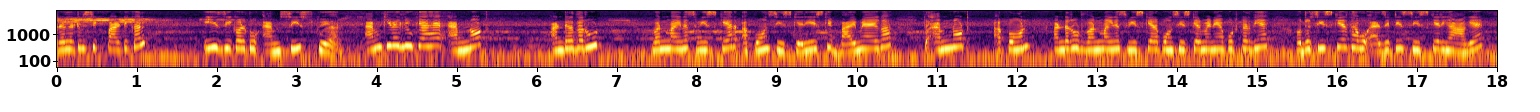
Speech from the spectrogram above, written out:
Relativistic particle is equal to m c square m की वैल्यू क्या है? M naught under the root one minus v square upon c square ये इसके बाय में आएगा तो m naught upon under root one minus v square upon c square मैंने यहाँ पुट कर दिया और जो सी स्केयर था वो as it is c square यहाँ आ गया है।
